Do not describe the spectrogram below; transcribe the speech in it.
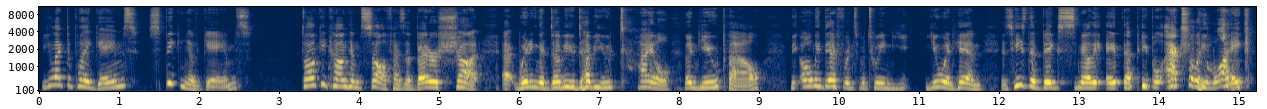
You like to play games? Speaking of games, Donkey Kong himself has a better shot at winning the WW title than you, pal. The only difference between y- you and him is he's the big smelly ape that people actually like.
